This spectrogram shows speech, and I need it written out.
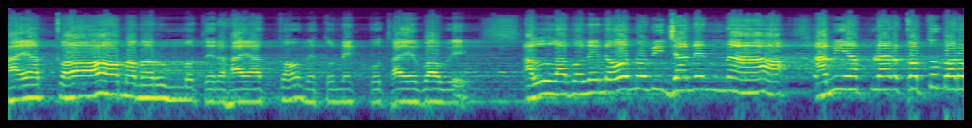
হায়াত কম, আমার উম্মতের হায়াত কম, এত নেক কোথায় পাবে? আল্লাহ বলেন, ও নবী, জানেন না, আমি আপনার কত বড়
